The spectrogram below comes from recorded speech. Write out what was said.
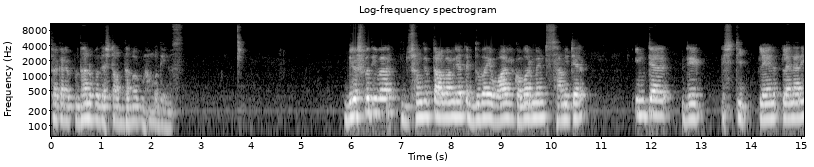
সরকারের প্রধান উপদেষ্টা অধ্যাপক মোহাম্মদ ইউনুস। বৃহস্পতিবার সংযুক্ত আরব আমিরাতের দুবাই ওয়ার্ল্ড গভর্নমেন্ট সামিটের ইন্টারেক্টিভ প্ল্যানারি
